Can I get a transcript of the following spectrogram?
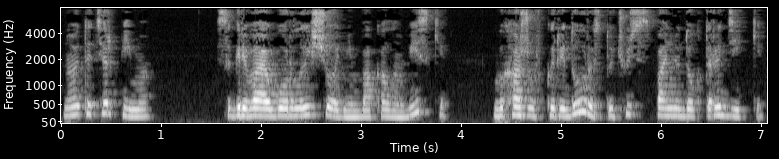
но это терпимо. Согреваю горло еще одним бокалом виски, выхожу в коридор и стучусь в спальню доктора Дикки.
